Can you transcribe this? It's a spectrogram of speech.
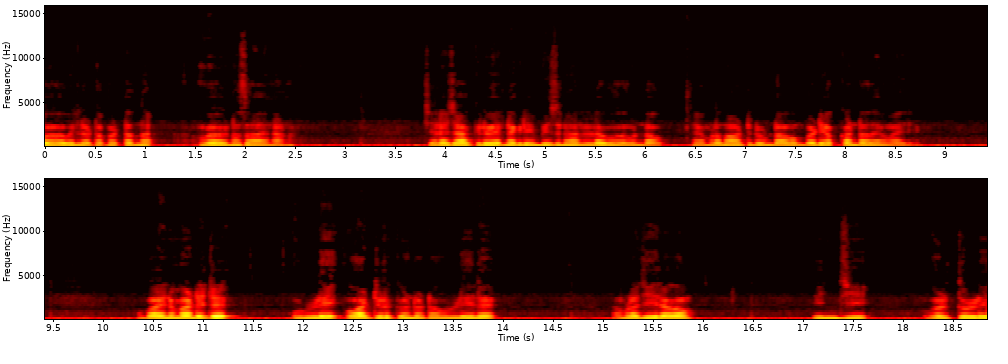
വേവില്ല കേട്ടോ പെട്ടെന്ന് വേവുന്ന സാധനമാണ് ചില ചാക്കിൽ വരുന്ന ഗ്രീൻ പീസിന് നല്ല വേവുണ്ടാവും. നമ്മളെ നാട്ടിലും ഉണ്ടാവും ഇവിടെയൊക്കെ ഉണ്ട് അതേമാതിരി. അപ്പോൾ അതിനും വേണ്ടിയിട്ട് ഉള്ളി വാട്ടിയെടുക്കുന്നുണ്ട് കേട്ടോ ഉള്ളിയിൽ നമ്മളെ ജീരകം ഇഞ്ചി വെളുത്തുള്ളി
